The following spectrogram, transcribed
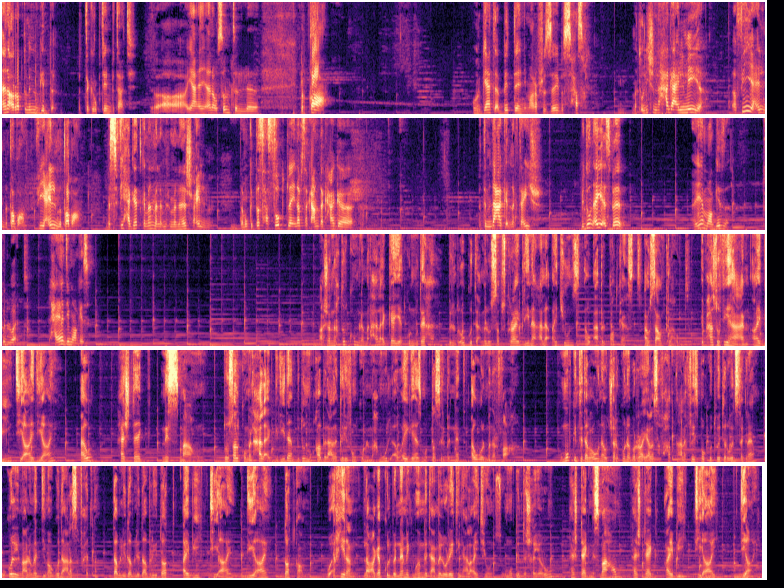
أنا قربت منه جدا بالتجربتين بتاعتي. آه يعني أنا وصلت للقاع. ورجعت قبيت تاني معرفش إزاي بس حصل. ما تقوليش إنها حاجة علمية. في علم طبعا في علم طبعا بس في حاجات كمان ما مش- ما لهاش علم انت ممكن تصحى الصبح تلاقي نفسك عندك حاجة بتمنعك إنك تعيش بدون أي أسباب. هي معجزة طول الوقت. الحياة دي معجزة. عشان نخطركم لما الحلقة الجاية تكون متاحة بندعوكم تعملوا subscribe لينا على iTunes أو Apple Podcast أو SoundCloud ابحثوا فيها عن I B T I D I أو هاشتاج نسمعهم. توصلكم الحلقة الجديدة بدون مقابل على تليفونكم المحمول أو أي جهاز متصل بالنت أول ما نرفعها. وممكن تتابعونا وتشاركونا بالرأي على صفحاتنا على فيسبوك وتويتر وإنستجرام وكل المعلومات دي موجودة على صفحتنا www.ibtidi.com وأخيرا لو عجبكم البرنامج مهم تعملوا rating على iTunes وممكن تشيروه. هاشتاج نسمعهم هاشتاج I B T I D I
